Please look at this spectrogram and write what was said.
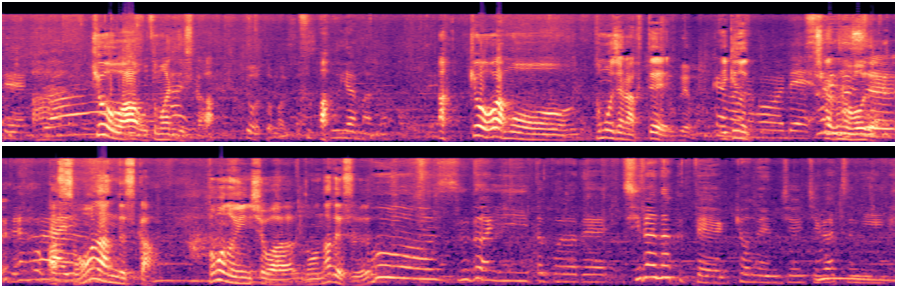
て、今日はお泊まりですか？い。福山の方で。あ今日はもう友じゃなくて駅の近くの方で。あそうなんですか友の印象はどんなです？もうすごいいいところで。知らなくて去年11月に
